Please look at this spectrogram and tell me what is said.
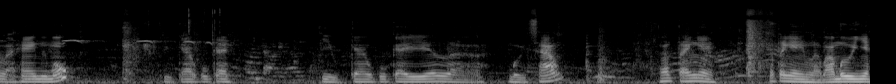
là 21 chiều cao của cây. Chiều cao của cây là 16 hết tán ngang. Hết tán ngang là 30 nha.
